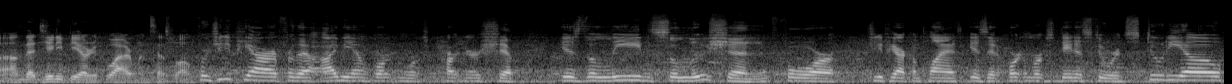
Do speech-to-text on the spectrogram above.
um, the GDPR requirements as well. For GDPR, for the IBM Hortonworks partnership, is the lead solution for GDPR compliance? Is it Hortonworks Data Steward Studio,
